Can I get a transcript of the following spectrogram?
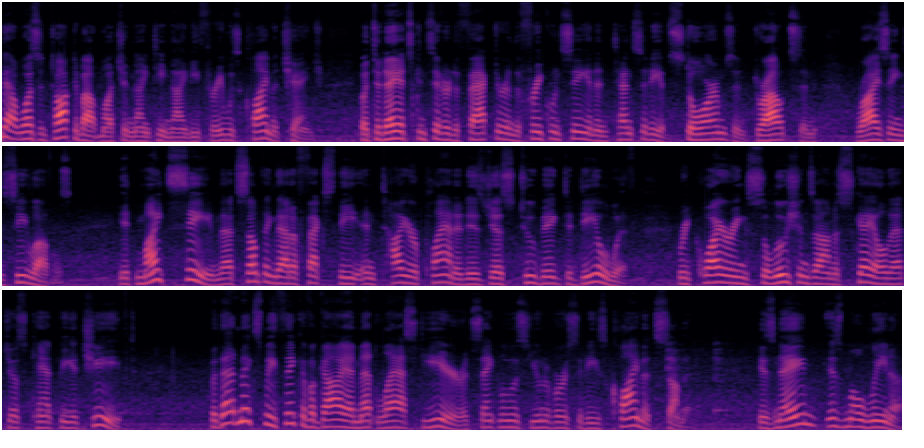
that wasn't talked about much in 1993 was climate change. But today it's considered a factor in the frequency and intensity of storms and droughts and rising sea levels. It might seem that something that affects the entire planet is just too big to deal with, requiring solutions on a scale that just can't be achieved. But that makes me think of a guy I met last year at St. Louis University's Climate Summit. His name is Molina,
